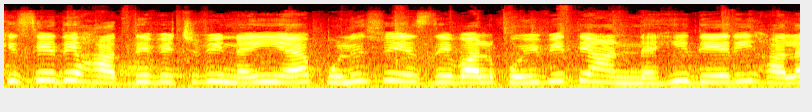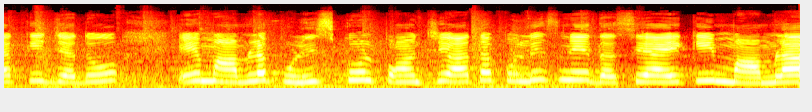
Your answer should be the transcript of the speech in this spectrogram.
ਕਿਸੇ ਦੇ ਹੱਥ ਦੇ ਵਿੱਚ ਵੀ ਨਹੀਂ ਹੈ। ਪੁਲਿਸ ਵੀ ਇਸ ਦੇ ਵੱਲ ਕੋਈ ਵੀ ਧਿਆਨ ਨਹੀਂ ਦੇ ਰਹੀ। ਹਾਲਾਂਕਿ ਜਦੋਂ ਇਹ ਮਾਮਲਾ ਪੁਲਿਸ ਕੋਲ ਪਹੁੰਚਿਆ ਤਾਂ ਪੁਲਿਸ ਨੇ ਦੱਸਿਆ ਹੈ ਕਿ ਮਾਮਲਾ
